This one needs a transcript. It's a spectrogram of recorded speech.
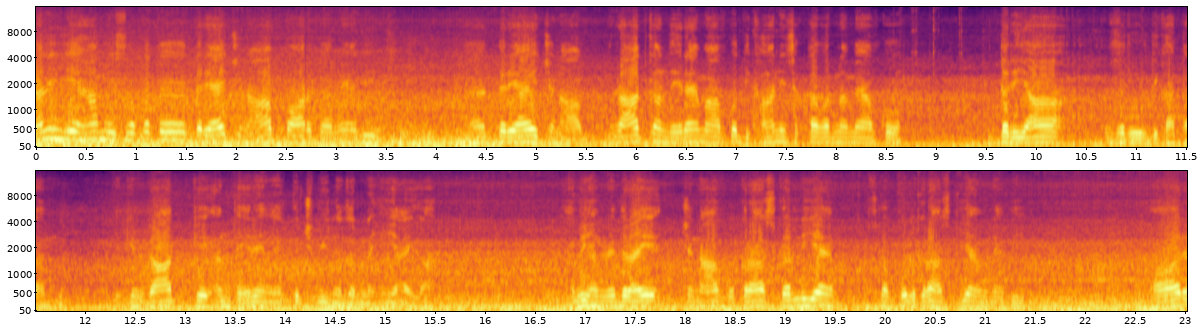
नहीं ये हम इस वक्त दरियाए चुनाब पार कर रहे हैं जी। दरियाए चुनाब रात का अंधेरा है मैं आपको दिखा नहीं सकता वरना मैं आपको दरिया ज़रूर दिखाता हूँ, लेकिन रात के अंधेरे में कुछ भी नज़र नहीं आएगा। अभी हमने दरियाए चनाब को क्रॉस कर लिया है, उसका पुल क्रॉस किया हमने अभी। और,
